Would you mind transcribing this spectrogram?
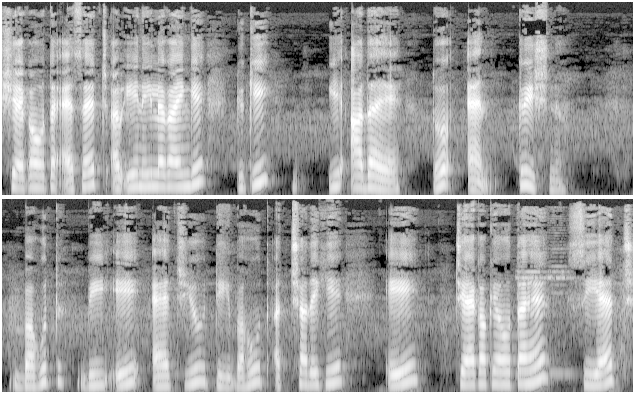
श का होता है एस एच अब ए नहीं लगाएँगे क्योंकि ये आधा है। तो एन कृष्ण। बहुत B A H U T बहुत अच्छा देखिए। ए च का क्या होता है? सी एच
